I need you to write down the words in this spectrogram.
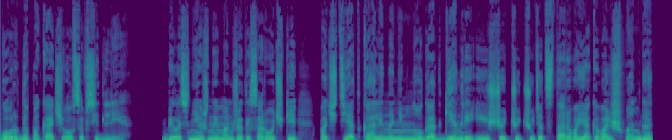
гордо покачивался в седле. Белоснежные манжеты сорочки почти откалено немного от Генри и еще чуть-чуть от старого Якова Альшванга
